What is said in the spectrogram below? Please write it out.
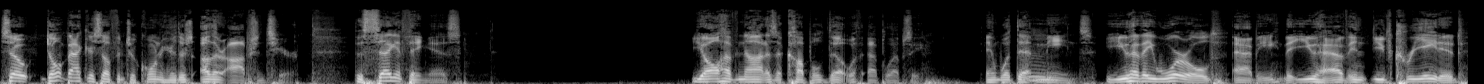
So don't back yourself into a corner here. There's other options here. The second thing is, y'all have not, as a couple, dealt with epilepsy and what that mm. means. You have a world, Abby, that you have and you've created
